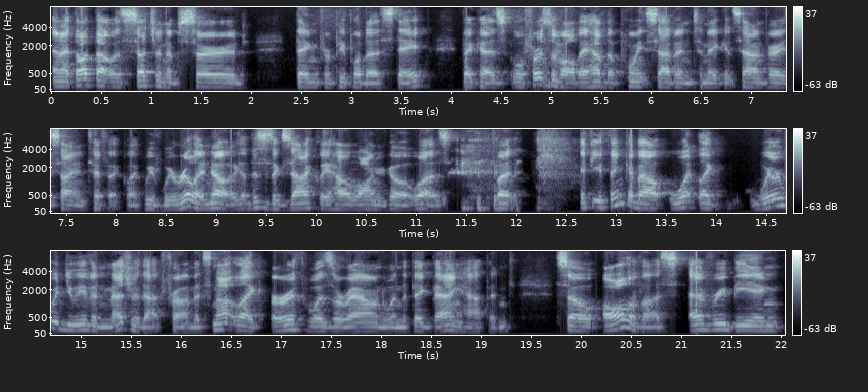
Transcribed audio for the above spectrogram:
And i thought that was such an absurd thing for people to state because well first of all they have the 0.7 to make it sound very scientific. Like we we really know this is exactly how long ago it was. But if you think about what like where would you even measure that from it's not like earth was around when the big bang happened so, all of us, every being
